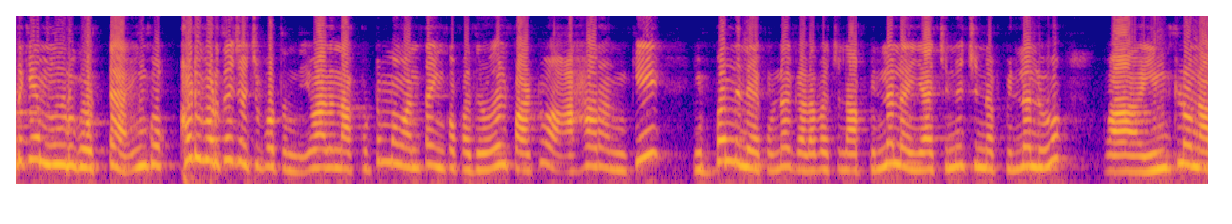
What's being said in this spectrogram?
అప్పటికే మూడు కొట్ట ఇంకొక్కటి కొడితే చచ్చిపోతుంది. ఇవాళ నా కుటుంబం అంతా ఇంకో పది రోజుల పాటు ఆహారానికి ఇబ్బంది లేకుండా గడవచ్చు. నా పిల్లలు అయ్యా చిన్న చిన్న పిల్లలు ఆ ఇంట్లో నా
